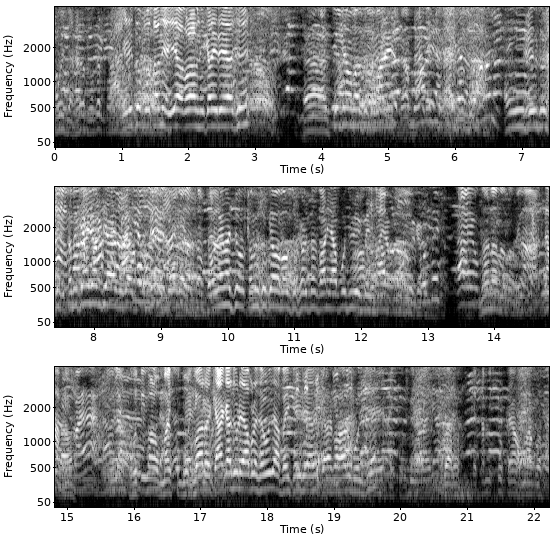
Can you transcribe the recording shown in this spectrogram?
કોઈ જાહેરાત વગર ખેડૂતો પોતાની અહીંયા વરાળ નીકાળી રહ્યા છે. શું કહેવા માંગશો તમારે અહીં દૂર દૂરથી તમે ક્યાં ગામથી આવ્યા છો? છો તમે શું કહેવા માંગશો ખેડૂતોને પાણી આપવું જોઈએ કે નહીં? કાકા જોડે આપણે જવું છે? ભાઈ કહી રહ્યા છે કાકો સારું બોલશે. તમે શું કહેવા માંગો છો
